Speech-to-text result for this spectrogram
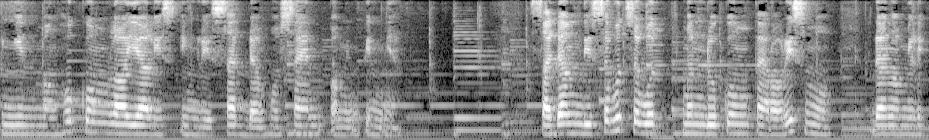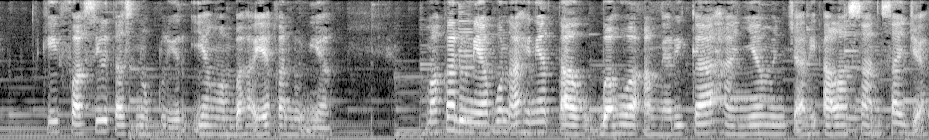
ingin menghukum loyalis Inggris Saddam Hussein pemimpinnya. Saddam disebut-sebut mendukung terorisme dan memiliki fasilitas nuklir yang membahayakan dunia. Maka dunia pun akhirnya tahu bahwa Amerika hanya mencari alasan saja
